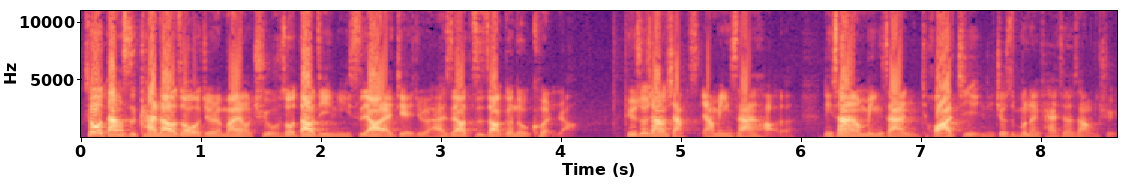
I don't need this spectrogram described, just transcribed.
所以我当时看到之后，我觉得蛮有趣。我说，到底你是要来解决，还是要制造更多困扰？比如说像像阳明山，好了，你上阳明山花季，你就是不能开车上去。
